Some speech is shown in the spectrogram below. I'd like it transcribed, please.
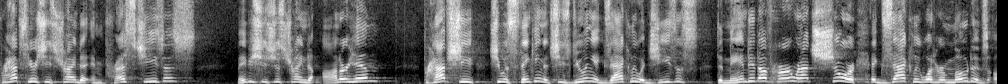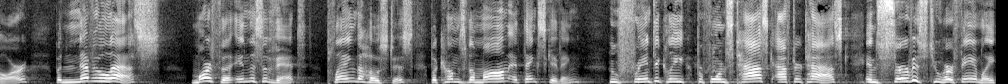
perhaps here she's trying to impress Jesus. Maybe she's just trying to honor him. Perhaps she, she was thinking that she's doing exactly what Jesus demanded of her. We're not sure exactly what her motives are, but nevertheless, Martha in this event, playing the hostess, becomes the mom at Thanksgiving who frantically performs task after task in service to her family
